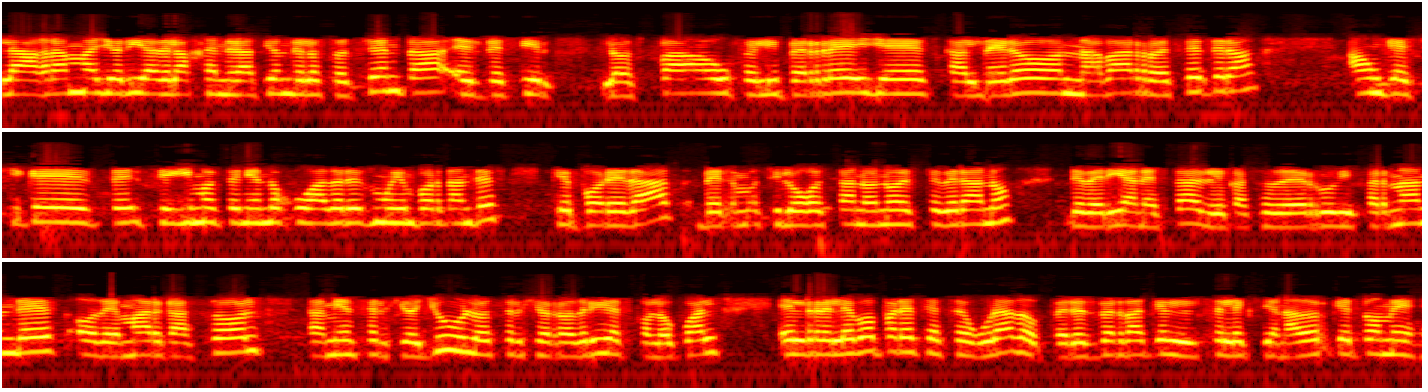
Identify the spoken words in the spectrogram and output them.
la gran mayoría de la generación de los 80, es decir, los Pau, Felipe Reyes, Calderón, Navarro, etcétera, aunque sí que te- seguimos teniendo jugadores muy importantes que por edad, veremos si luego están o no este verano, deberían estar. El caso de Rudy Fernández o de Marc Gasol, también Sergio Yul o Sergio Rodríguez, con lo cual el relevo parece asegurado, pero es verdad que el seleccionador que tome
